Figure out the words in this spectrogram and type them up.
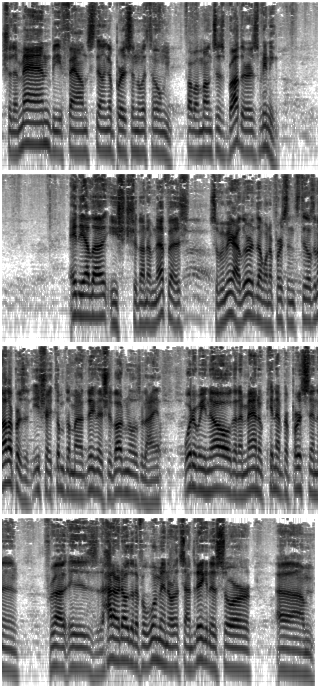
should a man be found stealing a person with whom from amongst his brothers, meaning Ediela ish shaganam nefesh. So from here, I learned that when a person steals another person, what do we know that a man who kidnapped a person is? How do I know that if a woman or let's androgynous or um,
